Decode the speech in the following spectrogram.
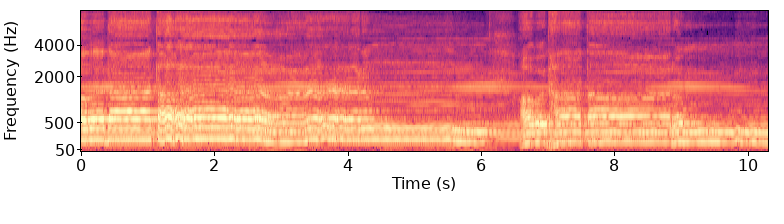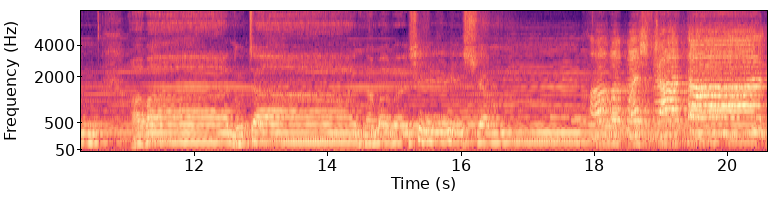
अवदातारम् अवधातारम् अवानुचानमवशेष्यम्। अवपश्चात्तात्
